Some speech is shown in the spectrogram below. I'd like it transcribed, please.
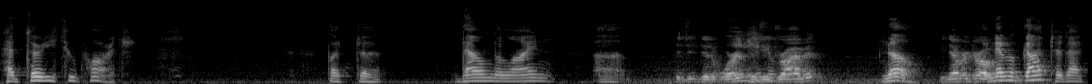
had 32 parts. But uh, down the line, uh, Did you, did it work? Did you drive it? no, You never I drove it? never got to that,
